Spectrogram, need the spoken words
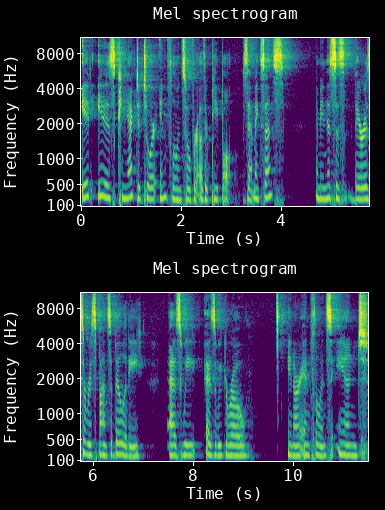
It is connected to our influence over other people. Does that make sense? I mean, this is there is a responsibility as we as we grow in our influence and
